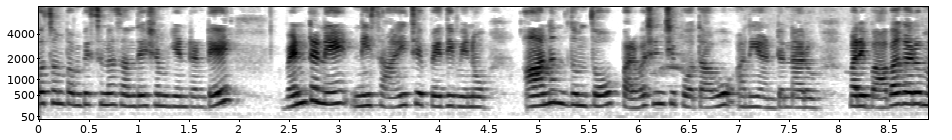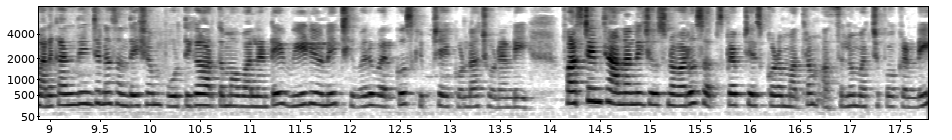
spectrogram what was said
కోసం పంపిస్తున్న సందేశం ఏంటంటే వెంటనే నీ సాయి చెప్పేది విను. ఆనందంతో పరవశించిపోతావు అని అంటున్నారు. మరి బాబా గారు మనకు అందించిన సందేశం పూర్తిగా అర్థమవ్వాలంటే వీడియోని చివరి వరకు స్కిప్ చేయకుండా చూడండి. ఫస్ట్ టైం ఛానల్ని చూసిన వారు సబ్స్క్రైబ్ చేసుకోవడం మాత్రం అస్సలు మర్చిపోకండి.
